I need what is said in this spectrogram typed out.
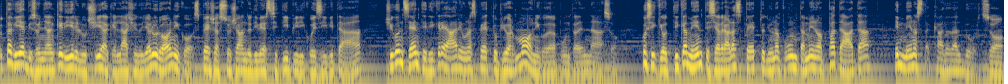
Tuttavia bisogna anche dire, Lucia, che l'acido ialuronico, specie associando diversi tipi di coesività, ci consente di creare un aspetto più armonico della punta del naso, così che otticamente si avrà l'aspetto di una punta meno appatata e meno staccata dal dorso.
